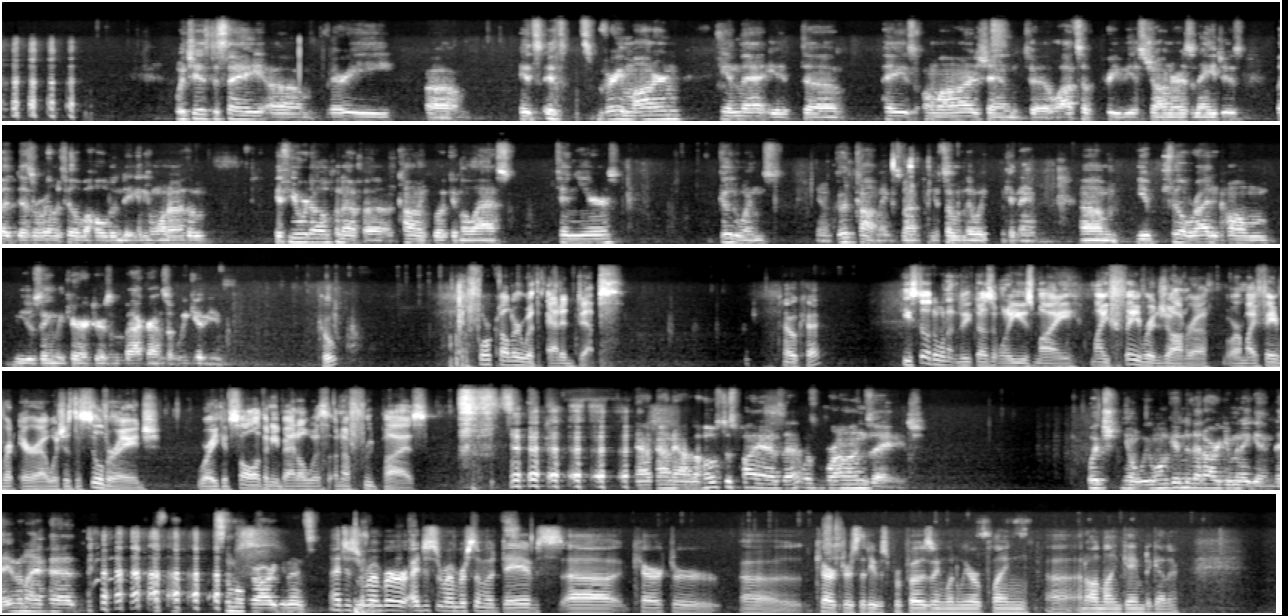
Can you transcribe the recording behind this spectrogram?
which is to say, um, very. Um, it's it's very modern in that it uh, pays homage and to lots of previous genres and ages, but doesn't really feel beholden to any one of them. If you were to open up a comic book in the last 10 years, good ones, you know, good comics, not you know, some of them we can name. Um, you feel right at home using the characters and backgrounds that we give you. Cool. Four color with added depth. Okay. He still don't want to, doesn't want to use my my favorite genre or my favorite era, which is the Silver Age, where he could solve any battle with enough fruit pies. now, now, now, the Hostess Pie as that was Bronze Age which you know we won't get into that argument again. Dave and I have had similar arguments. I just remember I just remember some of Dave's uh, character uh, characters that he was proposing when we were playing uh, an online game together.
